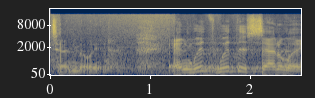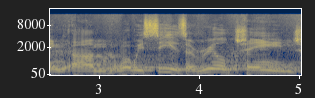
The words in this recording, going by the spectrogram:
10 million. And with, with this settling, um, what we see is a real change.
